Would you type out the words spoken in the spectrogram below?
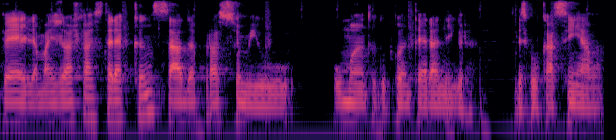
velha, mas eu acho que ela estaria cansada pra assumir o, o manto do Pantera Negra. Se eles colocassem ela.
